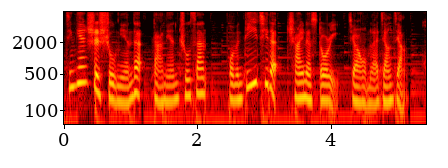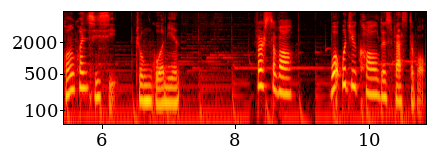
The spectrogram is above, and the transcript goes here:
今天是鼠年的大年初三，我们第一期的 China Story 就让我们来讲讲欢欢喜喜中国年。First of all, what would you call this festival?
